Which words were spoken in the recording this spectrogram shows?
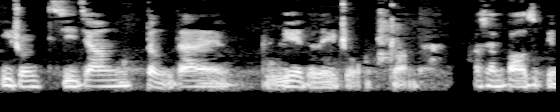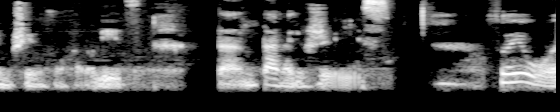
一种即将等待捕猎的那种状态，好像豹子并不是一个很好的例子，但大概就是这个意思。所以我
